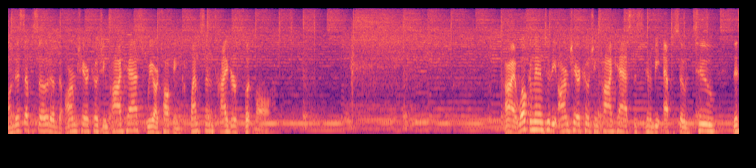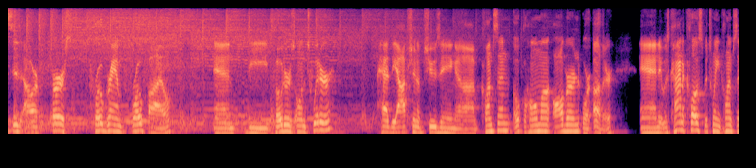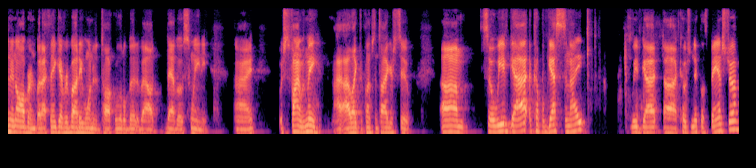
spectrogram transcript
On this episode of the Armchair Coaching Podcast, we are talking Clemson Tiger football. All right, welcome into the Armchair Coaching Podcast. This is going to be episode two. This is our first program profile, and the voters on Twitter had the option of choosing uh, Clemson, Oklahoma, Auburn, or other. And it was kind of close between Clemson and Auburn, but I think everybody wanted to talk a little bit about Dabo Swinney. All right, which is fine with me. I, I like the Clemson Tigers too. Um, so we've got a couple guests tonight. We've got uh, Coach Nicholas Bandstra.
